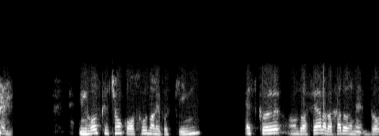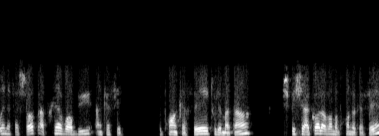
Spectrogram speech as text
Une grosse question qu'on retrouve dans les post Est-ce qu'on doit faire la bracha Boré après avoir bu un café? Je prends un café tous les matins, je fais chez Akol avant de prendre le café.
